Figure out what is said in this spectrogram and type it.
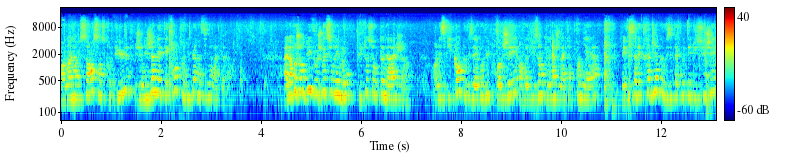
en annonçant sans scrupule Je n'ai jamais été contre l'hyper-incinérateur. Alors aujourd'hui, vous jouez sur les mots, plutôt sur le tonnage, en expliquant que vous avez revu le projet en réduisant le tonnage de matières premières, mais vous savez très bien que vous êtes à côté du sujet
